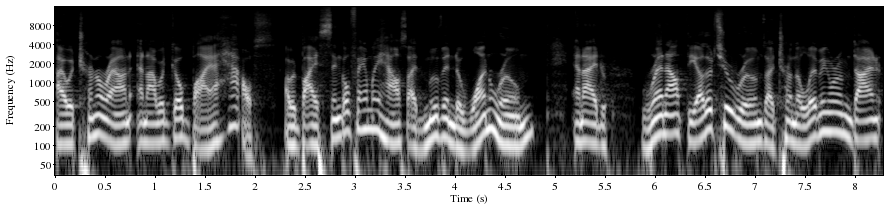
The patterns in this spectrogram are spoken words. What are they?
I would turn around and I would go buy a house. I would buy a single family house. I'd move into one room and I'd rent out the other two rooms. I'd turn the living room, din-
